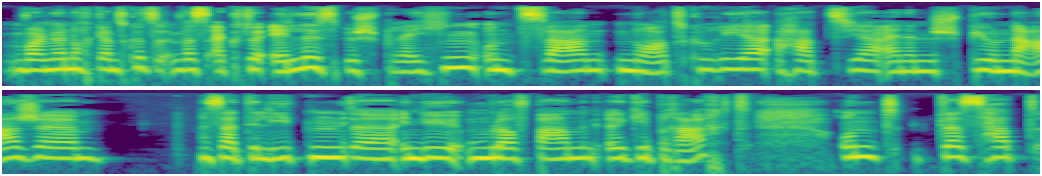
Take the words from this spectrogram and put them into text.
wollen wir noch ganz kurz etwas Aktuelles besprechen. Und zwar Nordkorea hat ja einen Spionage Satelliten äh, in die Umlaufbahn äh, gebracht. Und das hat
